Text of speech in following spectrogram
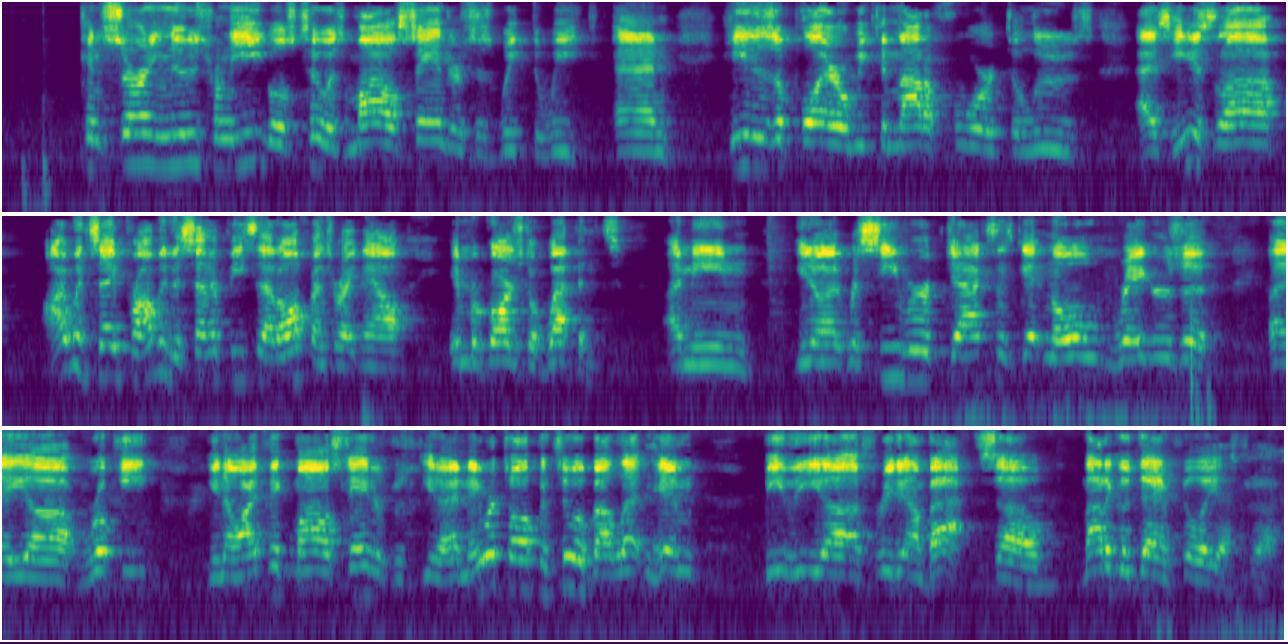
concerning news from the Eagles too, as Miles Sanders is week to week, and he is a player we cannot afford to lose, as he is, uh, I would say, probably the centerpiece of that offense right now in regards to weapons. I mean, you know, at receiver, Jackson's getting old. Reagor's a, a uh, rookie. You know, I think Miles Sanders was, you know, and they were talking too about letting him be the uh, three down back. So, not a good day in Philly yesterday.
